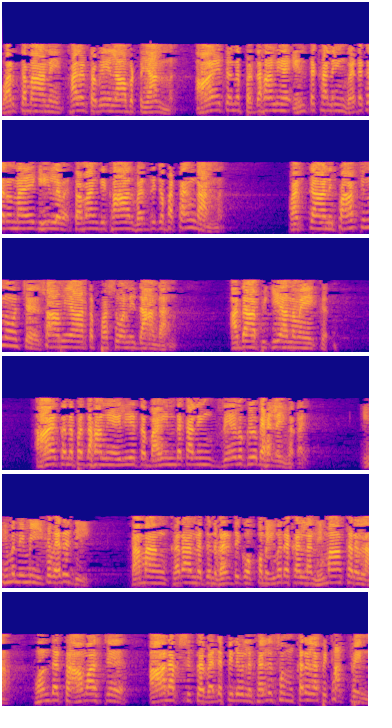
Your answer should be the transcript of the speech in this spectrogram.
වර්තමානයේ කලට වේලාවට යන්න. ආයතන ප්‍රධානය එන්ට කලින් වැඩ කරන අය ගිහිල්ලා තමන්ගේ කාල් වැඩ ටික පටන් ගන්න. පච්චානි පාකිනෝච ස්වාමියාට පසුව නිදා ගන්න. අද අපි කියනවා ඒක. ආයතන ප්‍රධානය එළියට බහින්ද කලින් සේවකයෝ බහැලා ඉවරයි. එහෙම නෙමෙයි ඒක වැරදි. Taman කරන්න තියෙන වැඩ ටික ඔක්කොම ඉවර කරලා නිමා කරලා හොඳට අවශ්‍ය ආරක්ෂිත වැඩපිළිවෙල සැලසුම් කරලා පිටත් වෙන්න.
